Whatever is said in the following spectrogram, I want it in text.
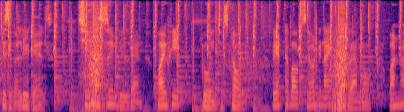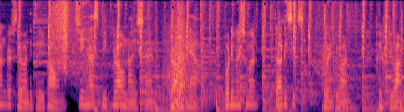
physical details. She has slim build and 5 feet 2 inches tall, weight about 79 kg or 173 pounds. She has big brown eyes and brown hair. Body measurement 36, 21, 51.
